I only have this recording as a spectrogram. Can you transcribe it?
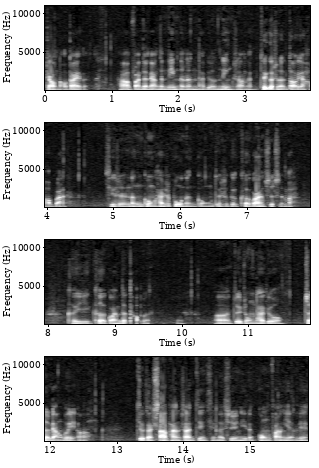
掉脑袋的。啊，反正两个拧的人他就拧上了，这个事儿倒也好办。其实能攻还是不能攻，这是个客观事实嘛，可以客观的讨论。呃，最终他就这两位啊，就在沙盘上进行了虚拟的攻防演练。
